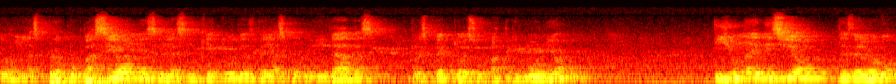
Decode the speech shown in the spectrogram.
con las preocupaciones y las inquietudes de las comunidades respecto de su patrimonio y una edición, desde luego,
